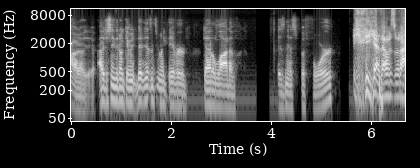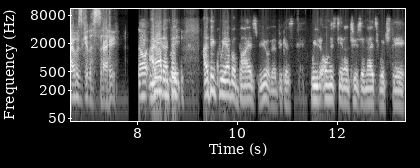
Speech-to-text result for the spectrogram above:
I don't know. I was just saying they don't give it. It doesn't seem like they ever got a lot of business before. yeah, that was what I was gonna say. No, I mean, not I think like- I think we have a biased view of it because we'd only see it on Tuesday nights, which they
